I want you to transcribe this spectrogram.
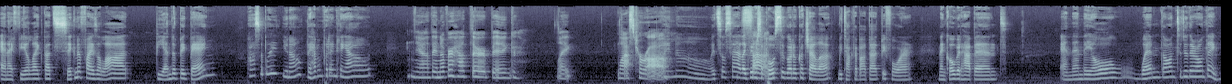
and I feel like that signifies a lot the end of Big Bang, possibly, you know? They haven't put anything out. Yeah, they never had their big, like, last hurrah. I know. It's so sad. Like they were supposed to go to Coachella. We talked about that before. Then COVID happened. And then they all went on to do their own thing.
